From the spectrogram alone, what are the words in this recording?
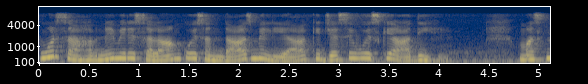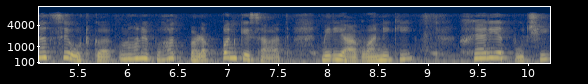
کنور صاحب نے میرے سلام کو اس انداز میں لیا کہ جیسے وہ اس کے عادی ہیں۔ مسند سے اٹھ کر انہوں نے بہت بڑپن کے ساتھ میری آگوانی کی، خیریت پوچھی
